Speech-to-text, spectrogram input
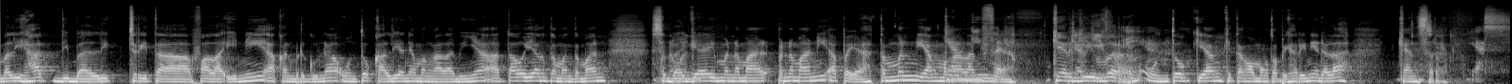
melihat di balik cerita Fala ini akan berguna untuk kalian yang mengalaminya atau yang teman-teman sebagai menema- penemani apa ya, teman yang mengalaminya. Caregiver. Caregiver. Untuk yang kita ngomong topik hari ini adalah cancer. Yes.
